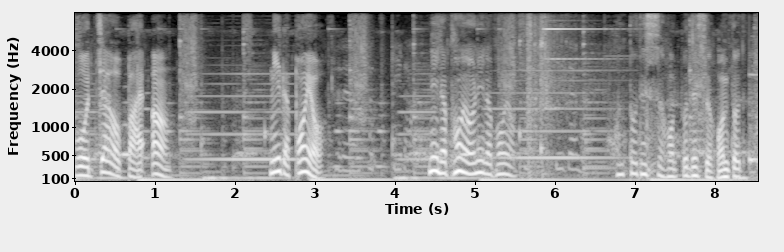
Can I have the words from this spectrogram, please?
我叫白嗯。你的朋友それはさつきだ你的朋友你的朋友本当です、本当です、本当です。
